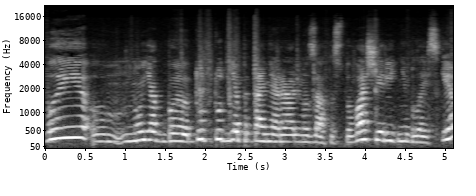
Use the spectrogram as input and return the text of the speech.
ви, ну якби тут, тут є питання реально захисту. Ваші рідні, близькі.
